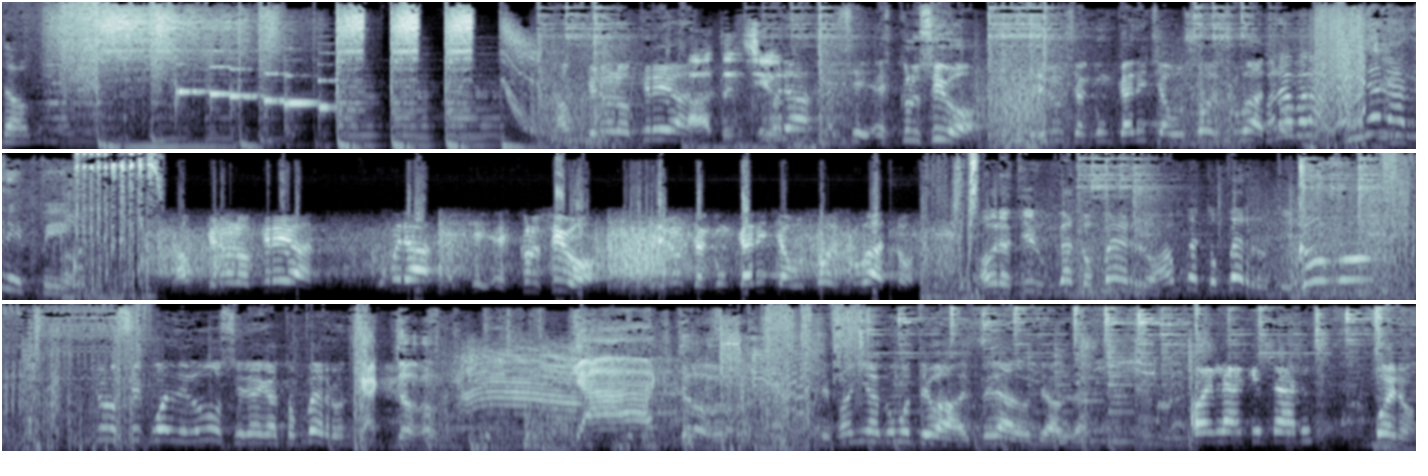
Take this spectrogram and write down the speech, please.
Dog. Aunque no lo crean. Atención. Sí, exclusivo. Denuncian que un caniche abusó de su gato. Pará, pará, mirá la repe. Aunque no lo crean. ¿Cómo era? Sí, exclusivo. Denuncian que un caniche abusó de su gato. Ahora tiene un gato perro. A un gato perro tiene. ¿Cómo? Yo no sé cuál de los dos será el gato perro. Cacto, cacto. Estefanía, ¿cómo te va? El pelado te habla. Hola, ¿qué tal? Bueno,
